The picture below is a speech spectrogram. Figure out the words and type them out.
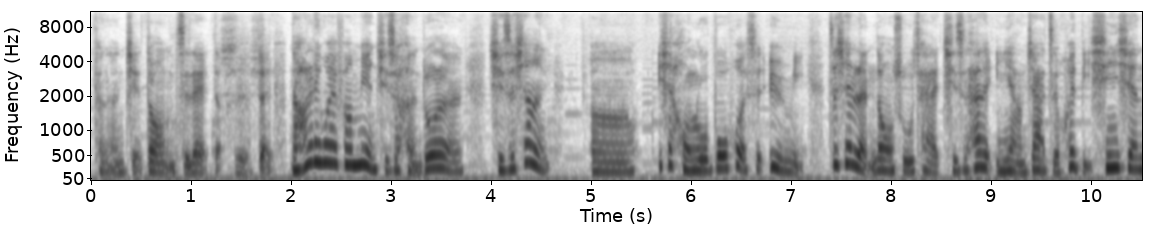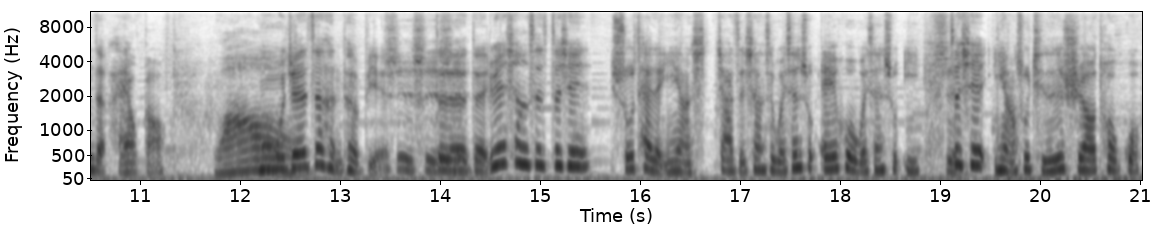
可能解冻之类的。是，对。然后另外一方面，其实很多人其实像嗯、呃、一些红萝卜或者是玉米这些冷冻蔬菜，其实它的营养价值会比新鲜的还要高。哇哦、嗯，我觉得这很特别，是是是，对对对，因为像是这些蔬菜的营养价值，像是维生素 A 或维生素 E，这些营养素其实是需要透过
